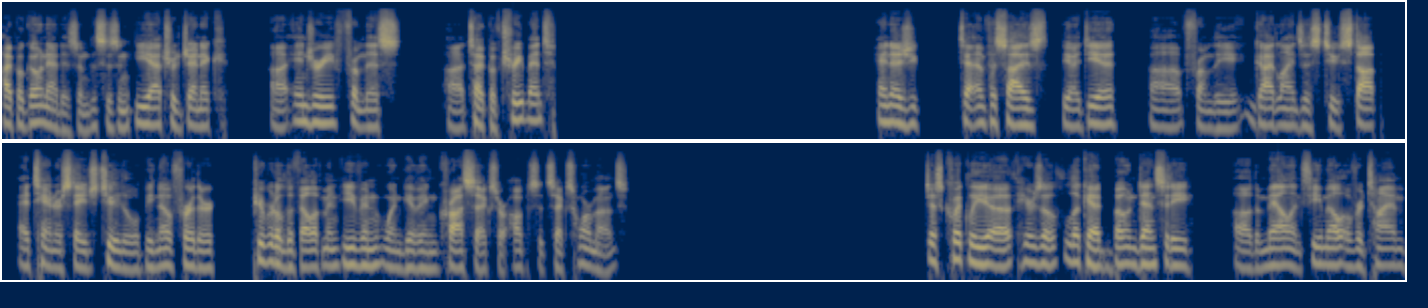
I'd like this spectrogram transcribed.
hypogonadism. This is an iatrogenic uh, injury from this uh, type of treatment. And as you to emphasize the idea uh, from the guidelines is to stop at Tanner stage two. There will be no further pubertal development, even when giving cross sex or opposite sex hormones. Just quickly, uh, here's a look at bone density, uh, the male and female over time.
